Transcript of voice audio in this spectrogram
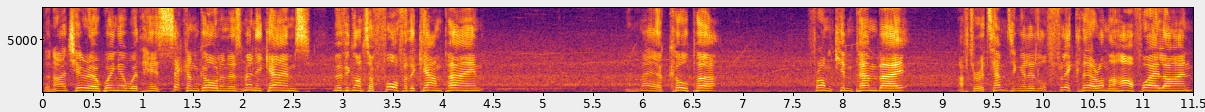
The Nigeria winger with his second goal in as many games, moving on to four for the campaign. And mea culpa from Kimpembe after attempting a little flick there on the halfway line.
